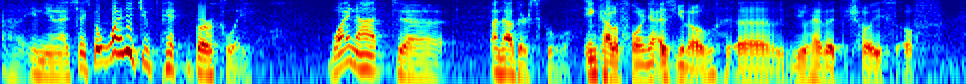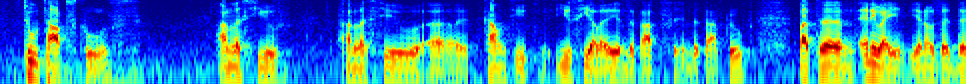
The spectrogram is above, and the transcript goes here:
uh, in the United States. But why did you pick Berkeley? Why not uh, another school? In California, as you know, uh, you have a choice of two top schools, unless you unless you uh, count UCLA in the top in the top group. But um, anyway, you know the, the,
